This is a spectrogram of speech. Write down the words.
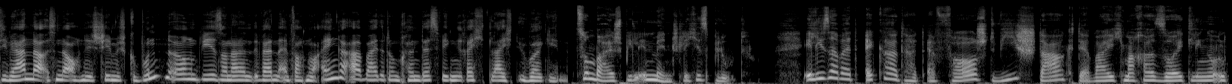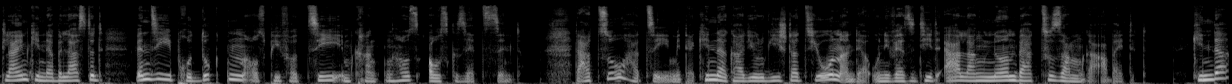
die werden da, sind da auch nicht chemisch gebunden irgendwie, sondern werden einfach nur eingearbeitet und können deswegen recht leicht übergehen. Zum Beispiel in menschliches Blut. Elisabeth Eckert hat erforscht, wie stark der Weichmacher Säuglinge und Kleinkinder belastet, wenn sie Produkten aus PVC im Krankenhaus ausgesetzt sind. Dazu hat sie mit der Kinderkardiologiestation an der Universität Erlangen-Nürnberg zusammengearbeitet. Kinder,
